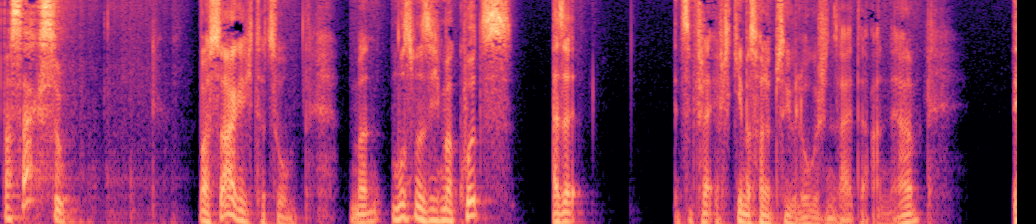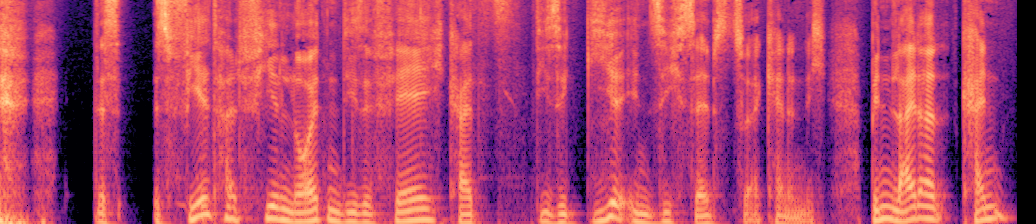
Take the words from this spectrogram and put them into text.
Was sagst du? Was sage ich dazu? Man muss man sich mal kurz, also jetzt vielleicht gehen wir es von der psychologischen Seite an, ja. Das, es fehlt halt vielen Leuten diese Fähigkeit, diese Gier in sich selbst zu erkennen. Ich bin leider kein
